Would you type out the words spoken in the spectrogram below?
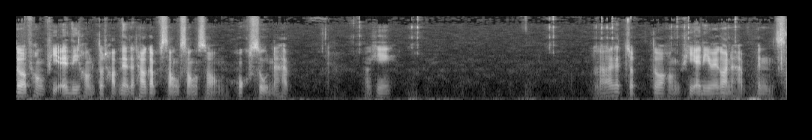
ตัวของ PID ของตัวท็อปเนี่ยจะเท่ากับ 22260 นะครับ โอเค แล้วจะจดตัวของ PID ไว้ก่อนนะครับ เป็น 222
